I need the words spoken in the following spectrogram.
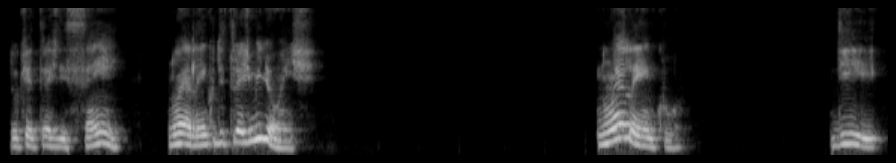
do que 3 de 100 no elenco de 3 milhões. Num elenco de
